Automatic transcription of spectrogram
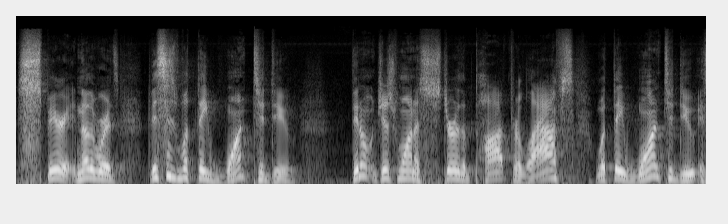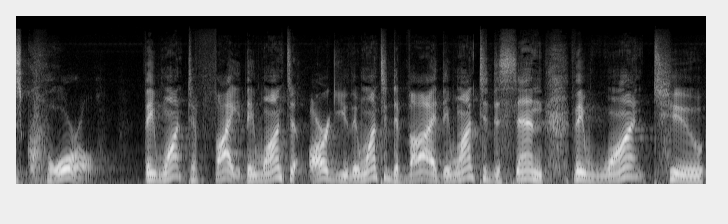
spirit. In other words, this is what they want to do. They don't just want to stir the pot for laughs. What they want to do is quarrel. They want to fight. They want to argue. They want to divide. They want to descend. They want to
